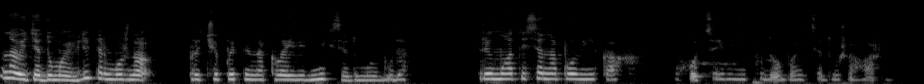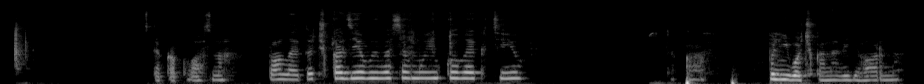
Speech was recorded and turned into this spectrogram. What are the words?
Навіть, я думаю, глітер можна причепити на клей від Нікс, я думаю, буде триматися на повіках. Ох, оцей мені подобається, дуже гарний. Така класна палеточка з'явилася в мою колекцію. Ось така плівочка навіть гарна.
